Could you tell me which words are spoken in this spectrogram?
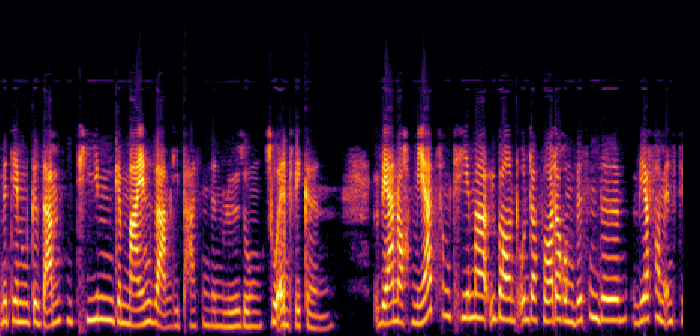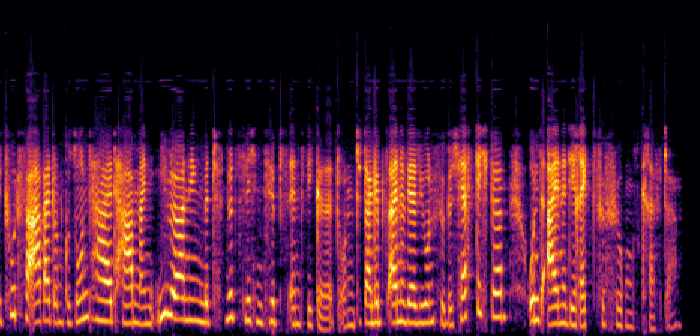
mit dem gesamten Team gemeinsam die passenden Lösungen zu entwickeln. Wer noch mehr zum Thema Über- und Unterforderung wissen will, wir vom Institut für Arbeit und Gesundheit haben ein E-Learning mit nützlichen Tipps entwickelt. Und da gibt es eine Version für Beschäftigte und eine direkt für Führungskräfte.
